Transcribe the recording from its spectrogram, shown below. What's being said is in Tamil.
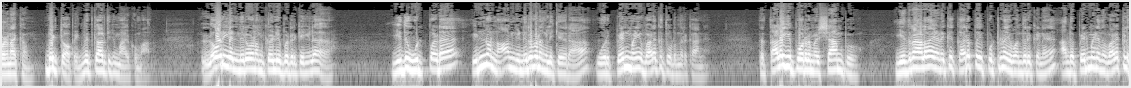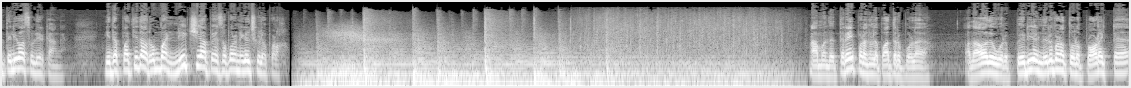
வணக்கம். Big topic with Karthik Mayakumar. L'Oreal நிறுவனம் கேள்விப்பட்டிருக்கீங்களா? இது உட்பட இன்னும் நான்கு நிறுவனங்களுக்கு எதிராக ஒரு பெண்மணி வழக்கு தொடர்ந்துருக்காங்க இந்த தலைக்கு போடுற மாதிரி ஷாம்பு இதனால தான் எனக்கு கருப்பை புற்றுநோய் வந்திருக்குன்னு அந்த பெண்மணி அந்த வழக்கில் தெளிவாக சொல்லியிருக்காங்க. இதை பற்றி தான் ரொம்ப நீட்சியாக பேச போகிற நிகழ்ச்சிகளை போகலாம் நாம் அந்த திரைப்படங்களை பார்த்துருப்போல அதாவது ஒரு பெரிய நிறுவனத்தோட ப்ராடக்ட்டை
